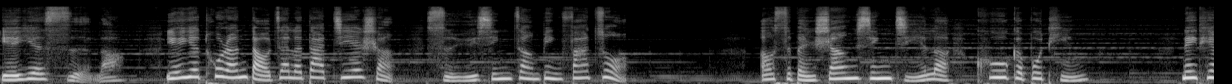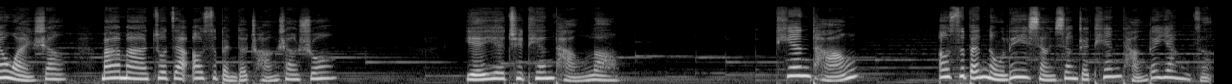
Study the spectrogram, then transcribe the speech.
爷爷死了，爷爷突然倒在了大街上，死于心脏病发作。奥斯本伤心极了，哭个不停。那天晚上，妈妈坐在奥斯本的床上说：“爷爷去天堂了。”天堂。奥斯本努力想象着天堂的样子。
